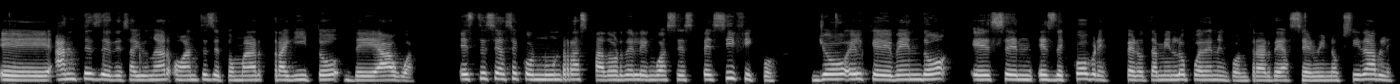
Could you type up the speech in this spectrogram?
eh, antes de desayunar o antes de tomar traguito de agua. Este se hace con un raspador de lenguas específico. Yo el que vendo es, en, es de cobre, pero también lo pueden encontrar de acero inoxidable.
